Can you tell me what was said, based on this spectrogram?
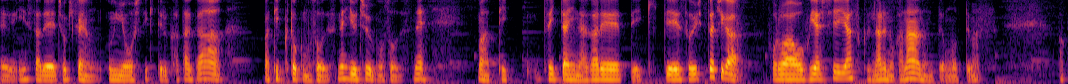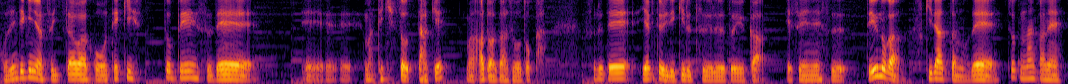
えインスタで長期間運用してきてる方が、まあ、TikTok もそうですね YouTube もそうですね、まあ、Twitter に流れてきてそういう人たちがフォロワーを増やしやすくなるのかななんて思ってます。まあ、個人的には Twitter はこうテキストベースで、えーまあ、テキストだけ、まあ、あとは画像とかそれでやり取りできるツールというか SNS っていうのが好きだったのでちょっとなんかね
